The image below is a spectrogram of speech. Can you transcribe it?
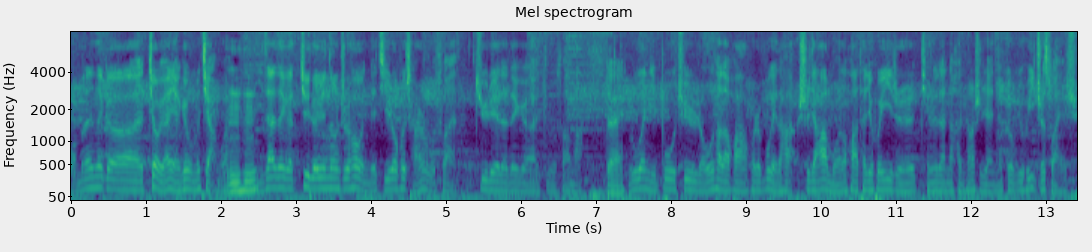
我们那个教员也给我们讲过，你在这个剧烈运动之后，你的肌肉会产生乳酸，剧烈的这个乳酸吧。对，如果你不去揉它的话，或者不给它施加按摩的话，它就会一直停留在那很长时间，你的胳膊就会一直酸下去。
